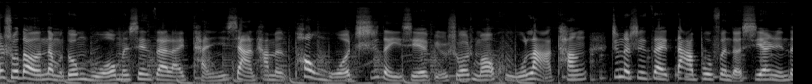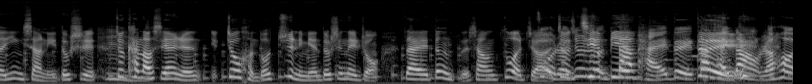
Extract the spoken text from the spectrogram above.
儿。但是说到了那么多馍，我们现在来谈一下他们泡馍吃的一些，比如说什么胡辣汤，真的是在大部分的西安人的印象里都是，就看到西安人，就很多剧里面都是那种在凳子上坐着，坐着就街边大边排队大排档，然后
